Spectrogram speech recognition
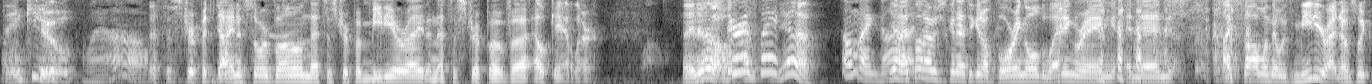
That's very beautiful. Thank you. Wow. That's a strip of dinosaur bone. That's a strip of meteorite, and that's a strip of uh, elk antler. I know. Seriously? Yeah. Oh my god. Yeah, I thought I was just gonna have to get a boring old wedding ring, and then I saw one that was meteorite, and I was like,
